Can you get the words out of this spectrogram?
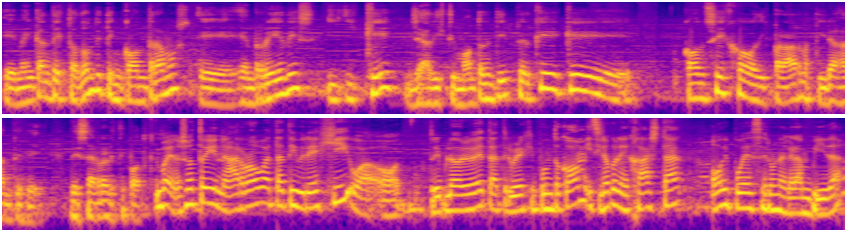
eh, me encanta esto. ¿Dónde te encontramos eh, en redes? Y, qué? Ya diste un montón de tips, pero ¿qué, qué consejo disparador nos tirás antes de, cerrar este podcast? Bueno, yo estoy en arroba tatibreji o, o y si no con el hashtag hoy puede ser una gran vida,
